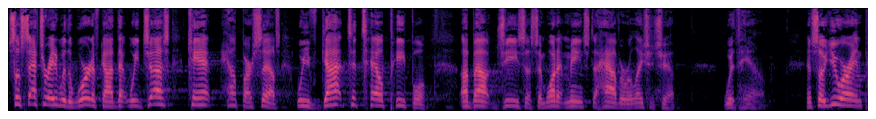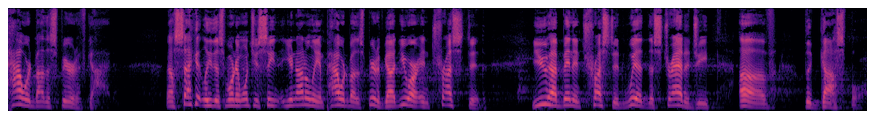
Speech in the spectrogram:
so saturated with the Word of God that we just can't help ourselves. We've got to tell people about Jesus and what it means to have a relationship with Him. And so you are empowered by the Spirit of God. Now, secondly, this morning, I want you to see you're not only empowered by the Spirit of God, you are entrusted. You have been entrusted with the strategy of the gospel.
